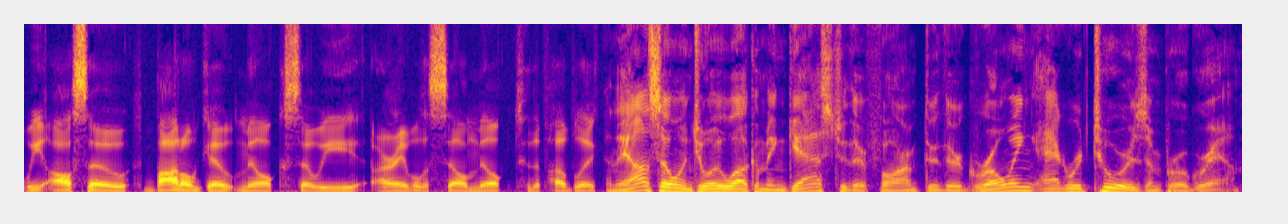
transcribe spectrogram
We also bottle goat milk, so we are able to sell milk to the public. And they also enjoy welcoming guests to their farm through their growing agritourism program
